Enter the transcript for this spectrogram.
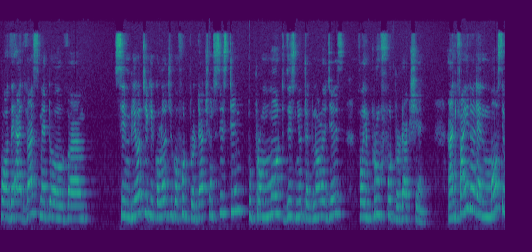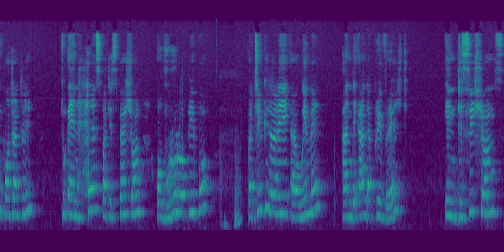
for the advancement of um, symbiotic ecological food production system to promote these new technologies for improved food production. And finally, and most importantly, to enhance participation of rural people, mm-hmm. particularly uh, women and the underprivileged, in decisions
